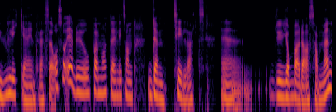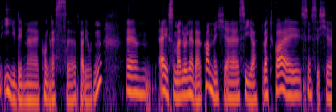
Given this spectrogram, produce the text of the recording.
ulike interesser. Og så er du jo på en måte litt sånn dømt til at eh, du jobber da sammen i denne kongressperioden. Um, Jeg som LO-leder kan ikke si at vet du hva, jeg syns ikke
